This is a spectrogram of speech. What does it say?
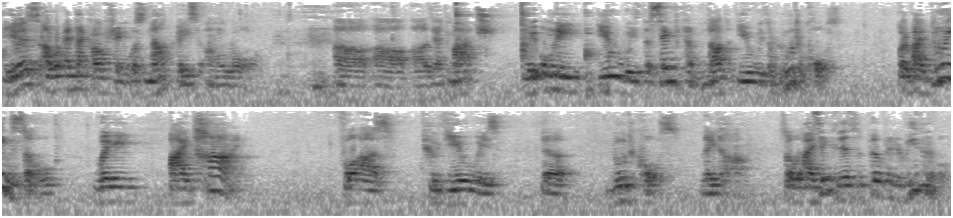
yes, our anti-corruption was not based on law uh, uh, uh, that much. We only deal with the symptom, not deal with the root cause. But by doing so, we buy time for us to deal with the root cause later on. So I think this is perfectly reasonable.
